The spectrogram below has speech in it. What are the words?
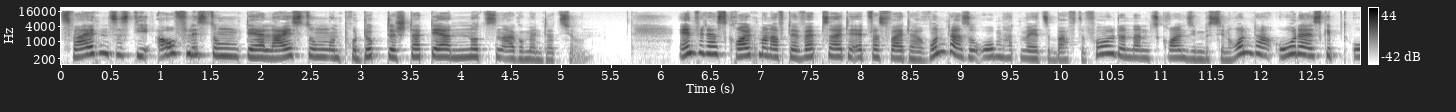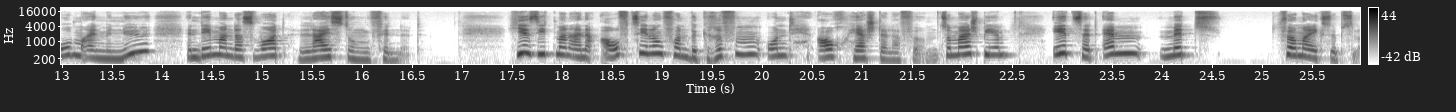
Zweitens ist die Auflistung der Leistungen und Produkte statt der Nutzenargumentation. Entweder scrollt man auf der Webseite etwas weiter runter, also oben hatten wir jetzt Above the Fold und dann scrollen Sie ein bisschen runter, oder es gibt oben ein Menü, in dem man das Wort Leistungen findet. Hier sieht man eine Aufzählung von Begriffen und auch Herstellerfirmen. Zum Beispiel EZM mit Firma XY.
